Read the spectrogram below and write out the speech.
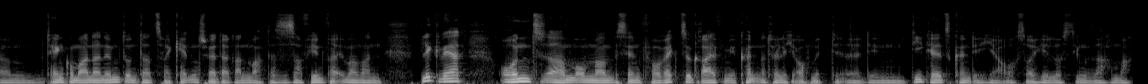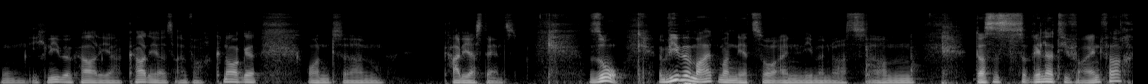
ähm, Tank Commander nimmt und da zwei Kettenschwerter ran macht, das ist auf jeden Fall immer mal ein Blick wert. Und ähm, um mal ein bisschen vorwegzugreifen, ihr könnt natürlich auch mit äh, den Decals, könnt ihr hier auch solche lustigen Sachen machen. Ich liebe Cardia. Cardia ist einfach Knorke und ähm, Cardia Stance. So, wie bemalt man jetzt so einen Lehman Ross? Ähm, das ist relativ einfach.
